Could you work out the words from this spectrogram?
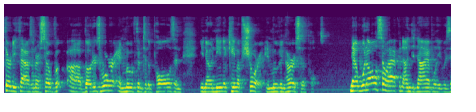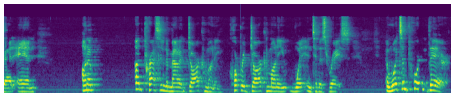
30,000 or so uh, voters were and moved them to the polls. And, you know, Nina came up short in moving hers to the polls. Now, what also happened undeniably was that an un- unprecedented amount of dark money, corporate dark money, went into this race. And what's important there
